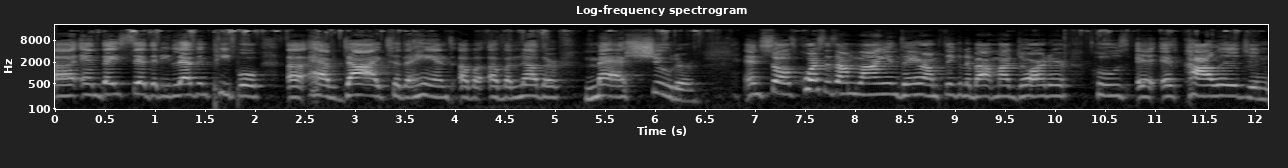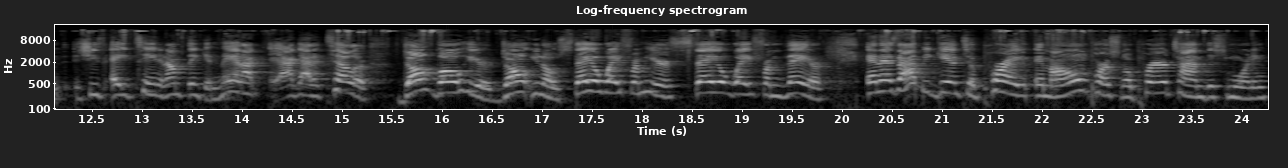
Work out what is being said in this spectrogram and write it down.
uh, and they said that 11 people uh, have died to the hands of, a, of another mass shooter. And so, of course, as I'm lying there, I'm thinking about my daughter who's at, college and she's 18 and I'm thinking, man, I, I got to tell her, don't go here. Don't, you know, stay away from here. Stay away from there. And as I began to pray in my own personal prayer time this morning,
